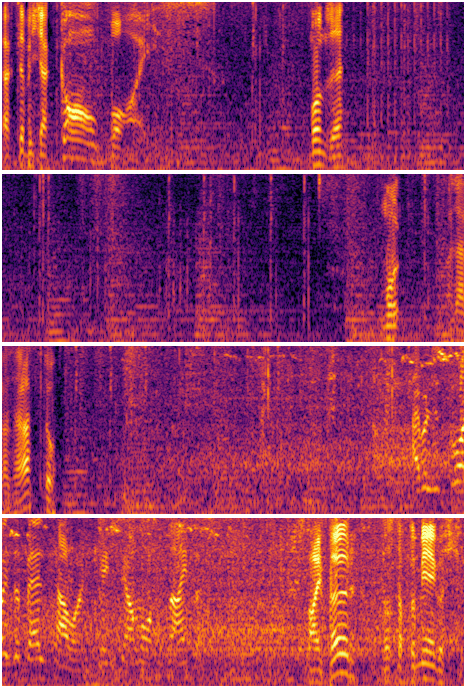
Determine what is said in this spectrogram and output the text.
Ja chcę być jak Cowboys. Bądźże. Mur... O, zaraz, zaraz, tu. I will destroy the bell tower in case there are more snipers. Sniper? Zostaw to mnie, gościu.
